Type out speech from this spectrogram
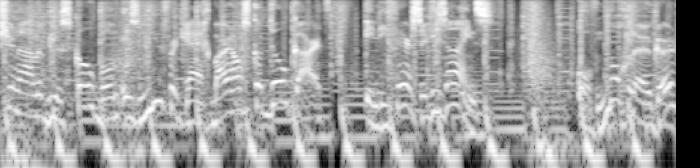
De Nationale Bioscoopbon is nu verkrijgbaar als cadeaukaart in diverse designs. Of nog leuker,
